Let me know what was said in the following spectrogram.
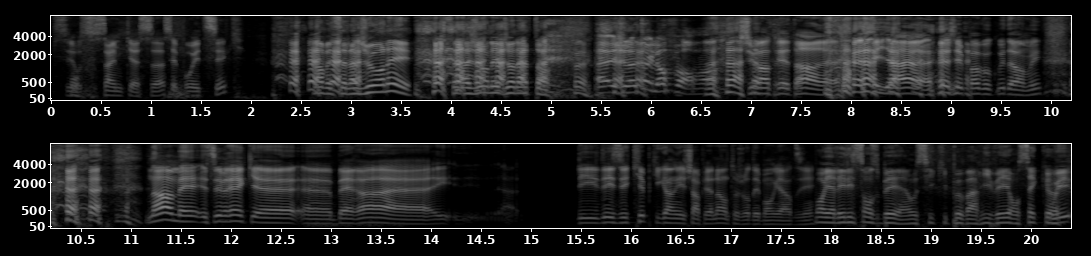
C'est aussi simple que ça. C'est poétique. non, mais c'est la journée. C'est la journée de Jonathan. Euh, Jonathan, il est en forme. Hein. Je suis rentré tard hier. J'ai pas beaucoup dormi. non, mais c'est vrai que Berra les, équipes qui gagnent les championnats ont toujours des bons gardiens. Bon, il y a les licences B hein, aussi qui peuvent arriver. On sait que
